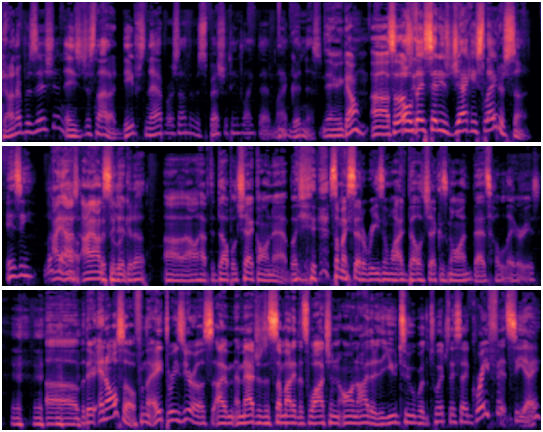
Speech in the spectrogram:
gunner position. And he's just not a deep snapper or something with special teams like that. My goodness. There you go. Uh, so Oh, they said he's Jackie Slater's son. is he? Look I, out. I, I honestly look it up. Uh, I'll have to double check on that. But somebody said a reason why Belichick is gone. That's hilarious. uh, but and also from the eight three zeros, I imagine it's somebody that's watching on either the YouTube or the Twitch. They said great fit, CA,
